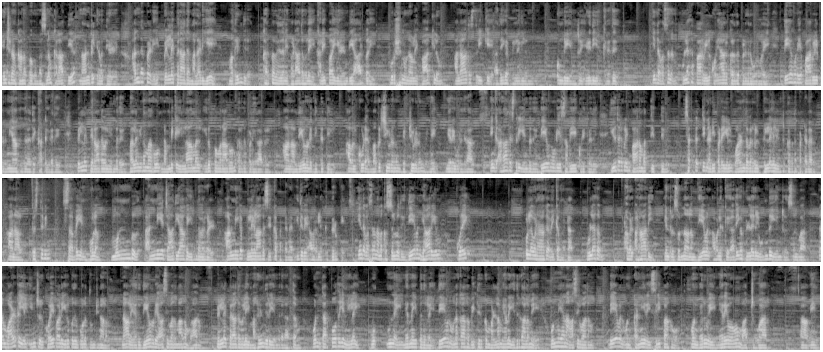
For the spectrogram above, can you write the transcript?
இன்று நாம் காணப்போகும் வசனம் கலாத்தியர் நான்கு இருபத்தி ஏழு அந்தபடி பிள்ளை பெறாத மலடியே மகிழ்ந்திரு. கர்ப்ப வேதனை படாதவளை களைப்பாய் எழும்பிய ஆர்ப்பரி. புருஷன் உணவளை பார்க்கிலும் அநாத ஸ்திரீக்கே அதிக பிள்ளைகள் உண்டு என்று எழுதியிருக்கிறது. இந்த வசனம் உலக பார்வையில் குறையாக கருதப்படுகிற ஒருவரை தேவனுடைய பார்வையில் பெருமையாக்குகிறதை காட்டுகிறது. பிள்ளை பெறாதவள் என்பது பலவிதமாகவும் நம்பிக்கை இல்லாமல் இருப்பவராகவும் கருதப்படுகிறார்கள். ஆனால் தேவனுடைய திட்டத்தில் அவள் கூட மகிழ்ச்சியுடனும் வெற்றியுடனும் நிறை- நிறைவுறுகிறாள். இங்கு அநாத ஸ்திரீ என்பது தேவனுடைய சபையை குறிக்கிறது. யூதர்களின் பாரம்பரியத்தில் சட்டத்தின் அடிப்படையில் வாழ்ந்தவர்கள் பிள்ளைகள் என்று கருதப்பட்டனர். ஆனால் கிறிஸ்துவின் சபையின் மூலம் முன்பு அந்நிய ஜாதியாக இருந்தவர்கள் ஆன்மீக பிள்ளைகளாக சேர்க்கப்பட்டனர். இதுவே அவர்களுக்கு பெருமை இந்த வசனம் நமக்கு சொல்வது தேவன் யாரையும் குறை உள்ளவனாக வைக்க மாட்டார். உலகம் அவள் அனாதி என்று சொன்னாலும் தேவன் அவளுக்கு அதிக பிள்ளைகள் உண்டு என்று சொல்வார். நம் வாழ்க்கையில் இன்று குறைபாடு இருப்பது போல தோன்றினாலும் நாளை அது தேவனுடைய ஆசீர்வாதமாக மாறும். பிள்ளை பெறாதவளை மகிழ்ந்திரு என்பதன் அர்த்தம் உன் தற்போதைய நிலை உன்னை நிர்ணயிப்பதில்லை. தேவன் உனக்காக வைத்திருக்கும் வல்லமையான எதிர்காலமே உண்மையான ஆசீர்வாதம். தேவன் உன் கண்ணீரை சிரிப்பாகவும் உன் வெறுவை நிறைவாகவும் மாற்றுவார். ஆமீன்.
